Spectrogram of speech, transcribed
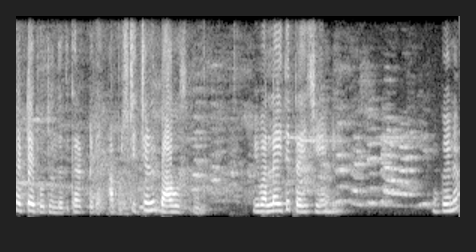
సెట్ అయిపోతుంది అది కరెక్ట్గా. అప్పుడు స్టిచ్ అనేది బాగా వస్తుంది. మీ వల్ల అయితే ట్రై చేయండి. ఓకేనా?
